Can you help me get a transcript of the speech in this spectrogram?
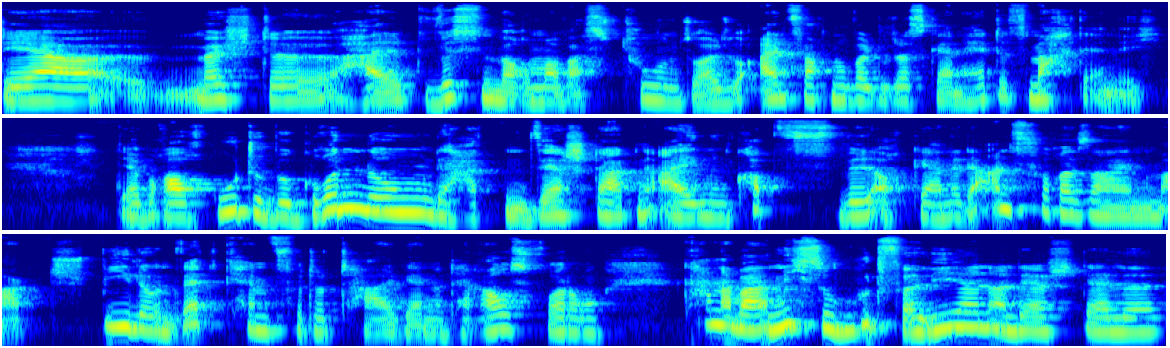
Der möchte halt wissen, warum er was tun soll. So einfach nur, weil du das gerne hättest, macht er nicht der braucht gute Begründungen, der hat einen sehr starken eigenen Kopf, will auch gerne der Anführer sein, mag Spiele und Wettkämpfe total gerne und Herausforderungen, kann aber nicht so gut verlieren an der Stelle.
